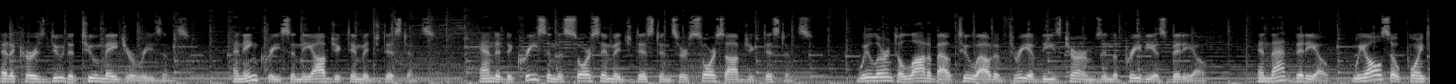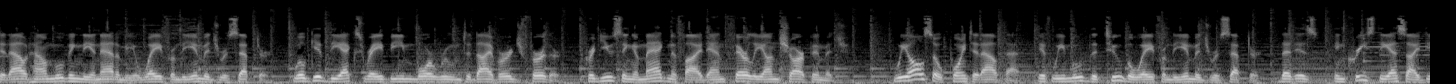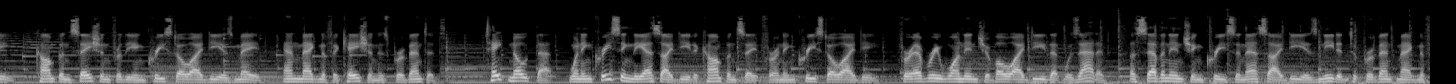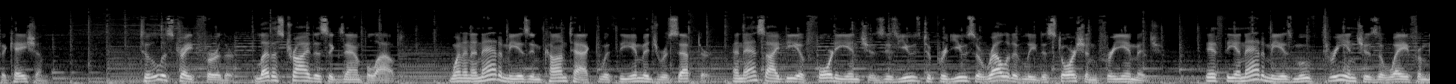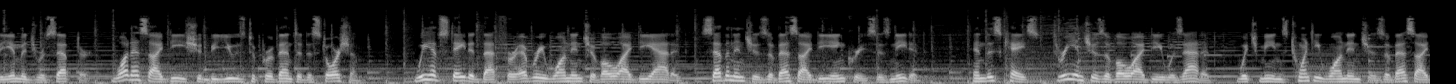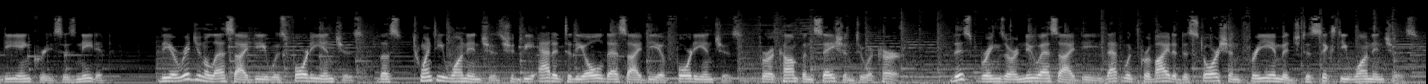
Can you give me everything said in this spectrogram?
It occurs due to two major reasons. An increase in the object image distance and a decrease in the source image distance or source object distance. We learned a lot about two out of three of these terms in the previous video. In that video, we also pointed out how moving the anatomy away from the image receptor will give the X-ray beam more room to diverge further, producing a magnified and fairly unsharp image. We also pointed out that, if we move the tube away from the image receptor, that is, increase the SID, compensation for the increased OID is made, and magnification is prevented. Take note that, when increasing the SID to compensate for an increased OID, for every 1 inch of OID that was added, a 7 inch increase in SID is needed to prevent magnification. To illustrate further, let us try this example out. When an anatomy is in contact with the image receptor, an SID of 40 inches is used to produce a relatively distortion-free image. If the anatomy is moved 3 inches away from the image receptor, what SID should be used to prevent a distortion? We have stated that for every 1 inch of OID added, 7 inches of SID increase is needed. In this case, 3 inches of OID was added, which means 21 inches of SID increase is needed. The original SID was 40 inches, thus 21 inches should be added to the old SID of 40 inches for a compensation to occur. This brings our new SID that would provide a distortion-free image to 61 inches.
